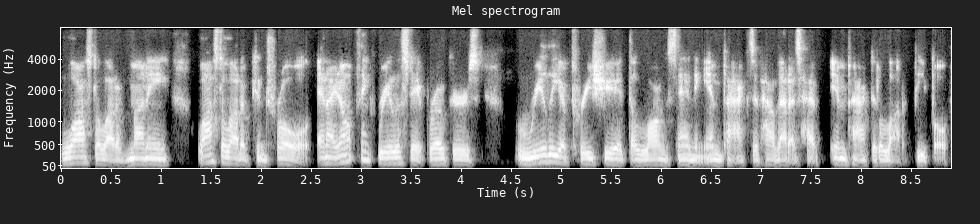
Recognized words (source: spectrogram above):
lost a lot of money, lost a lot of control. And I don't think real estate brokers really appreciate the longstanding impacts of how that has have impacted a lot of people.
